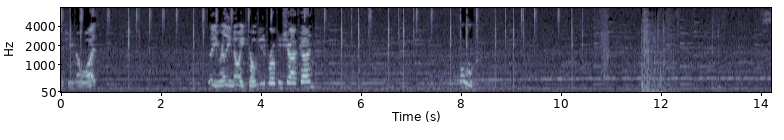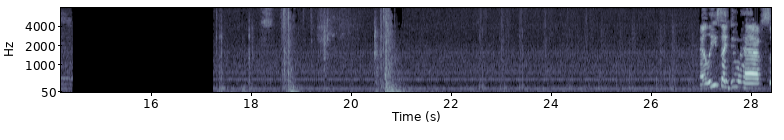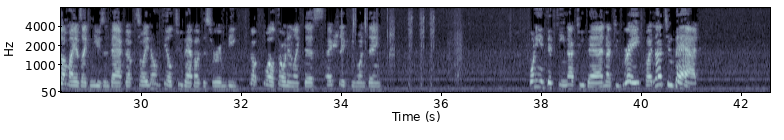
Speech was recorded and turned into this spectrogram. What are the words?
Actually, you know what? So you really know I don't need a broken shotgun? Ooh. Least I do have some items I can use in backup, so I don't feel too bad about this room being, well, thrown in like this. Actually, I can do one thing. 20 and 15, not too bad. Not too great, but not too bad.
